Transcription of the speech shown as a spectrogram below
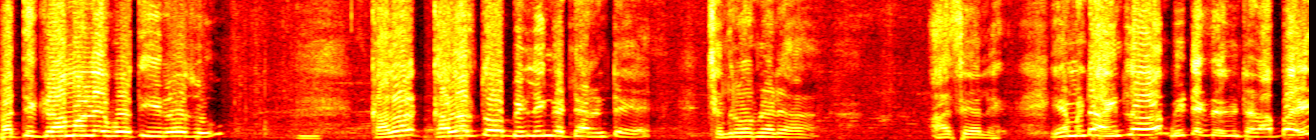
ప్రతి గ్రామంలో పోతే ఈరోజు కలర్ కలర్తో బిల్డింగ్ కట్టారంటే చంద్రబాబు నాయుడు ఆశయాలే. ఏమంటే ఆ ఇంట్లో బీటెక్ చదివింటాడు అబ్బాయి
